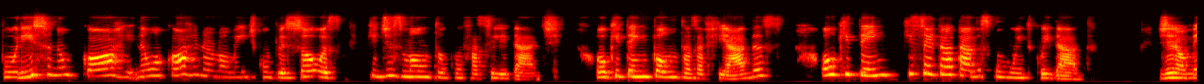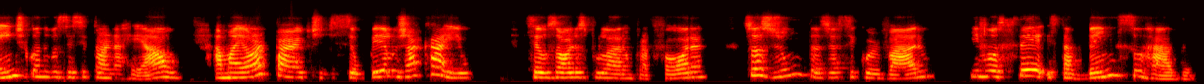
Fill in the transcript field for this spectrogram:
Por isso não corre, não ocorre normalmente com pessoas que desmontam com facilidade, ou que têm pontas afiadas, ou que têm que ser tratadas com muito cuidado. Geralmente, quando você se torna real, a maior parte de seu pelo já caiu, seus olhos pularam para fora, suas juntas já se curvaram e você está bem surrado.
